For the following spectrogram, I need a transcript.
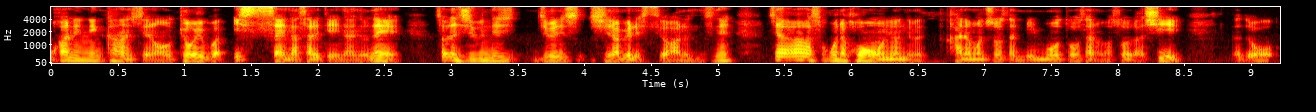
お金に関しての教育は一切なされていないので、それは自分で、自分で調べる必要があるんですね。じゃあ、そこで本を読んで、金持ち父さん、貧乏父さんもそうだし、あと、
